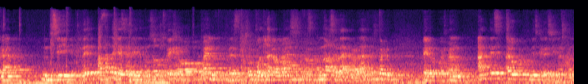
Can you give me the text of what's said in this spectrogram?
cara. Sí, bastante ya se ríen de nosotros, pero bueno, pues Un poquito más. no, hace daño, ¿verdad? Bueno, pero pues bueno, antes algo que tienes que decir, hermano.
